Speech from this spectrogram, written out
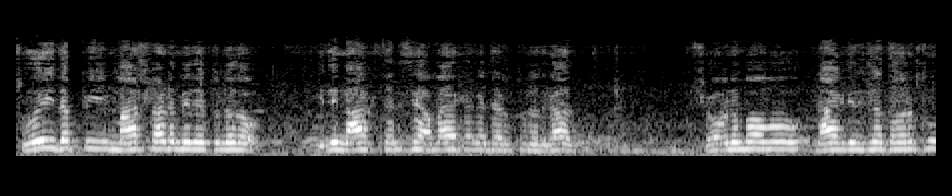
సోయి తప్పి మాట్లాడడం ఏదైతున్నదో ఇది నాకు తెలిసి అమాయకంగా జరుగుతున్నది కాదు. శోభన్ బాబు నాకు తెలిసినంత వరకు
